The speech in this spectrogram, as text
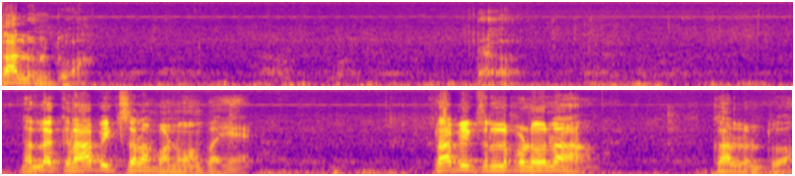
கால் ஒன்று வா நல்ல கிராபிக்ஸ் எல்லாம் பண்ணுவான் பையன். கிராபிக்ஸ் எல்லாம் பண்ணுவலாம் கால் ஒன்று வா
